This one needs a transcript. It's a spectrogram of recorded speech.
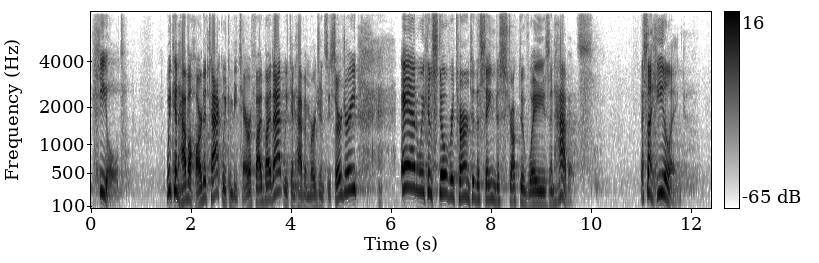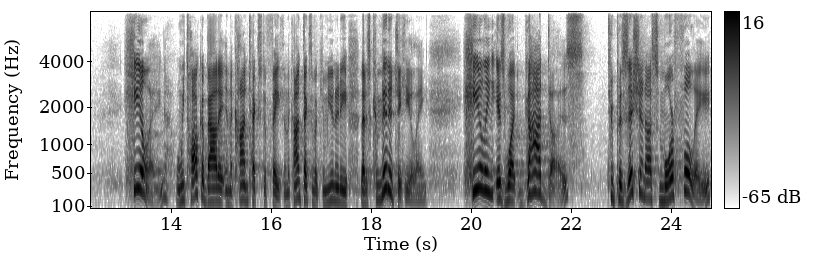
healed. We can have a heart attack. We can be terrified by that. We can have emergency surgery. And we can still return to the same destructive ways and habits. That's not healing. Healing, when we talk about it in the context of faith, in the context of a community that is committed to healing, healing is what God does to position us more fully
